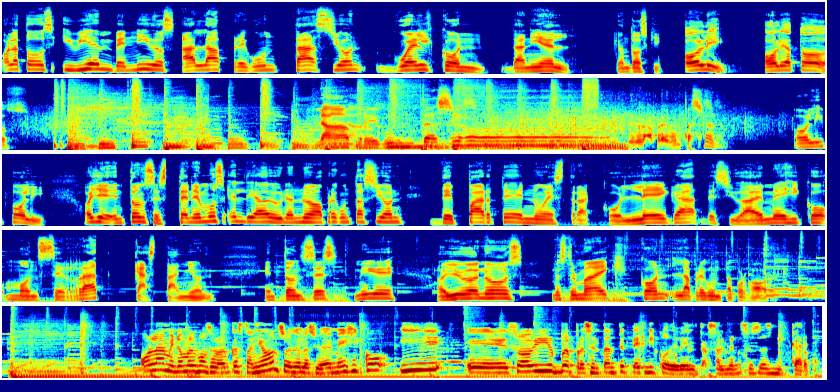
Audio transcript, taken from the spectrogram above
Hola a todos y bienvenidos a la preguntación Welcome, Daniel Kiondoski. Oli, Oli a todos. La preguntación. La preguntación. Oli Poli. Oye, entonces tenemos el día de hoy una nueva preguntación de parte de nuestra colega de Ciudad de México, Montserrat Castañón. Entonces, Miguel, ayúdanos, Mr. Mike, con la pregunta, por favor. Hola, mi nombre es Montserrat Castañón, soy de la Ciudad de México y eh, soy representante técnico de ventas, al menos ese es mi cargo.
